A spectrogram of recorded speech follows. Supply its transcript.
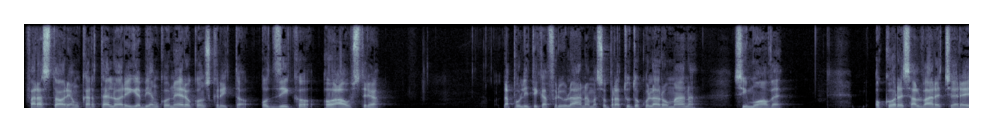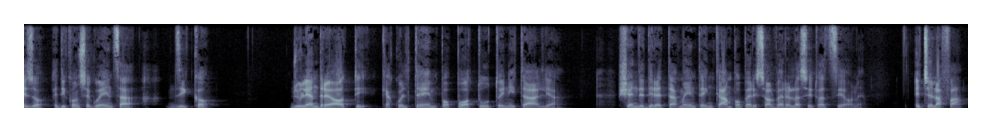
farà storia un cartello a righe bianco-nero con scritto o Zico o Austria. La politica friulana, ma soprattutto quella romana, si muove. Occorre salvare Cereso e di conseguenza Zico. Giulio Andreotti, che a quel tempo può tutto in Italia, scende direttamente in campo per risolvere la situazione. E ce la fa.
